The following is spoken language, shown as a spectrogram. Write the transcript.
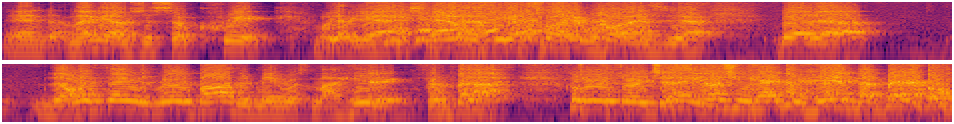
And uh, maybe I was just so quick, my reaction. that was. That's what it was. Yeah, but. uh the only thing that really bothered me was my hearing for about two or three Just days. because you had your head in the barrel.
